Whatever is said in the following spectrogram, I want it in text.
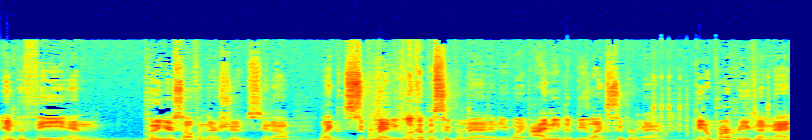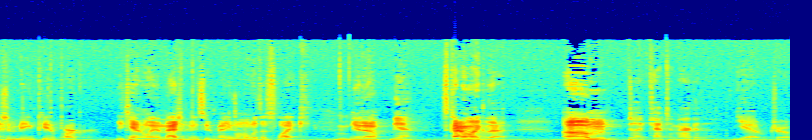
empathy and putting yourself in their shoes. You know, like Superman. You look up a Superman and you like, I need to be like Superman. Peter Parker. You can imagine being Peter Parker. You can't really imagine being Superman. You don't know what it's like. You know, yeah, it's kind of like that. Um, be like Captain America though. yeah, true.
